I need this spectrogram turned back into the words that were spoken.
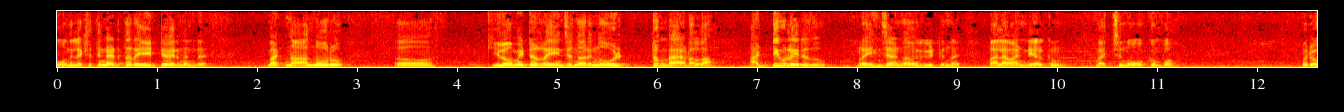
മൂന്ന് ലക്ഷത്തിന്റെ അടുത്ത് റേറ്റ് വരുന്നുണ്ട്. ബട്ട് നാനൂറ് കിലോമീറ്റർ റേഞ്ച് എന്ന് പറയുന്നത് ഒട്ടും ബാഡല്ല അടിപൊളി ഒരു റേഞ്ചാണ് നമുക്ക് കിട്ടുന്നത്. പല വണ്ടികൾക്കും വച്ച് നോക്കുമ്പോൾ. ഒരു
